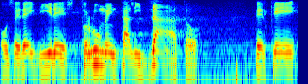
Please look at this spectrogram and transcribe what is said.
oserei dire, strumentalizzato, perché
